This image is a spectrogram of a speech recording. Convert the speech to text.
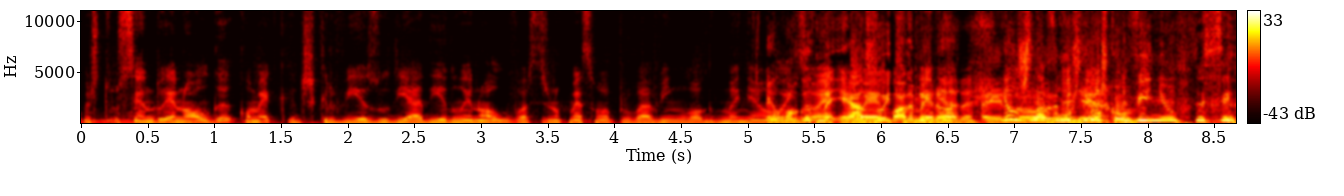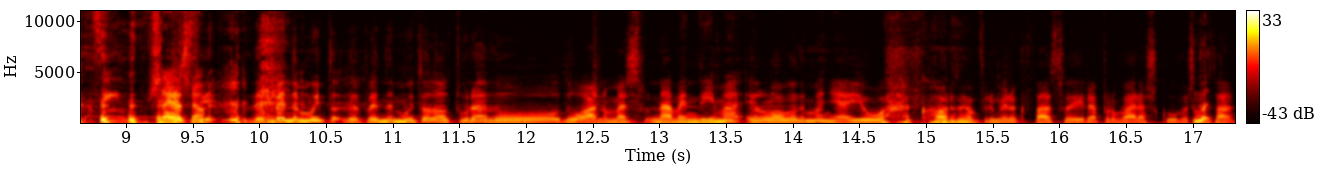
Mas tu, sendo enóloga, como é que descrevias o dia a dia de um enólogo? Vocês não começam a provar vinho logo de manhã? É logo de manhã, é, é às 8 da manhã. Hora? Eles lavam os dedos com vinho. sim, sim, é assim, depende muito, depende muito da altura do, do ano, mas na vendima é logo de manhã. Eu acordo, o primeiro que faço é ir a provar as cubas. Mas, que a,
